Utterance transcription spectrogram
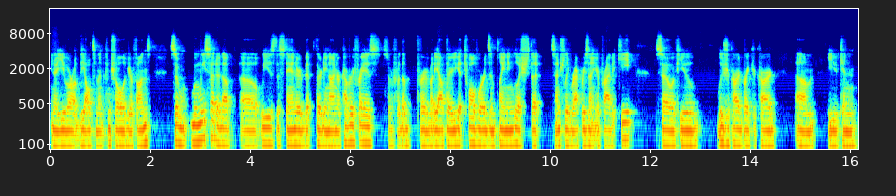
You know, you are the ultimate control of your funds. So when we set it up, uh, we use the standard BIP39 recovery phrase. So for the for everybody out there, you get 12 words in plain English that essentially represent your private key. So if you lose your card, break your card, um, you can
